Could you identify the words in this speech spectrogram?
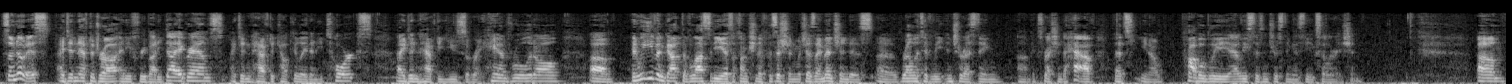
so notice I didn't have to draw any free body diagrams I didn't have to calculate any torques I didn't have to use the right hand rule at all. Um, and we even got the velocity as a function of position which as I mentioned is a relatively interesting um, expression to have that's you know probably at least as interesting as the acceleration. Um,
